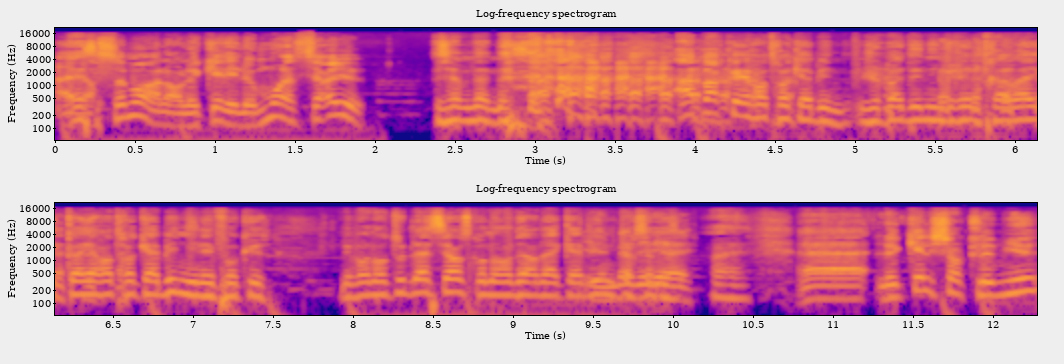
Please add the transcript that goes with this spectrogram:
Inversement, alors lequel est le moins sérieux? Zamdan. à part quand il rentre en cabine. Je vais pas dénigrer le travail. Quand il rentre en cabine, il est focus. Mais pendant toute la séance qu'on est en dehors de la cabine, personne. Ouais. Euh, lequel chante le mieux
